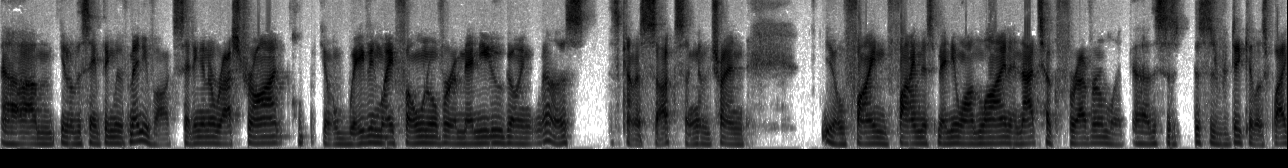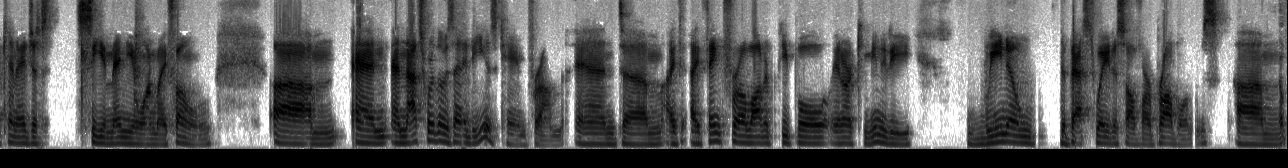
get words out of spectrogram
Um, you know the same thing with menuvox sitting in a restaurant you know waving my phone over a menu going well this this kind of sucks. I'm going to try and you know find find this menu online. And that took forever. I'm like uh, this is this is ridiculous. Why can't i just see a menu on my phone? Um, and and that's where those ideas came from. And um, I, I think for a lot of people in our community, we know the best way to solve our problems, um,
